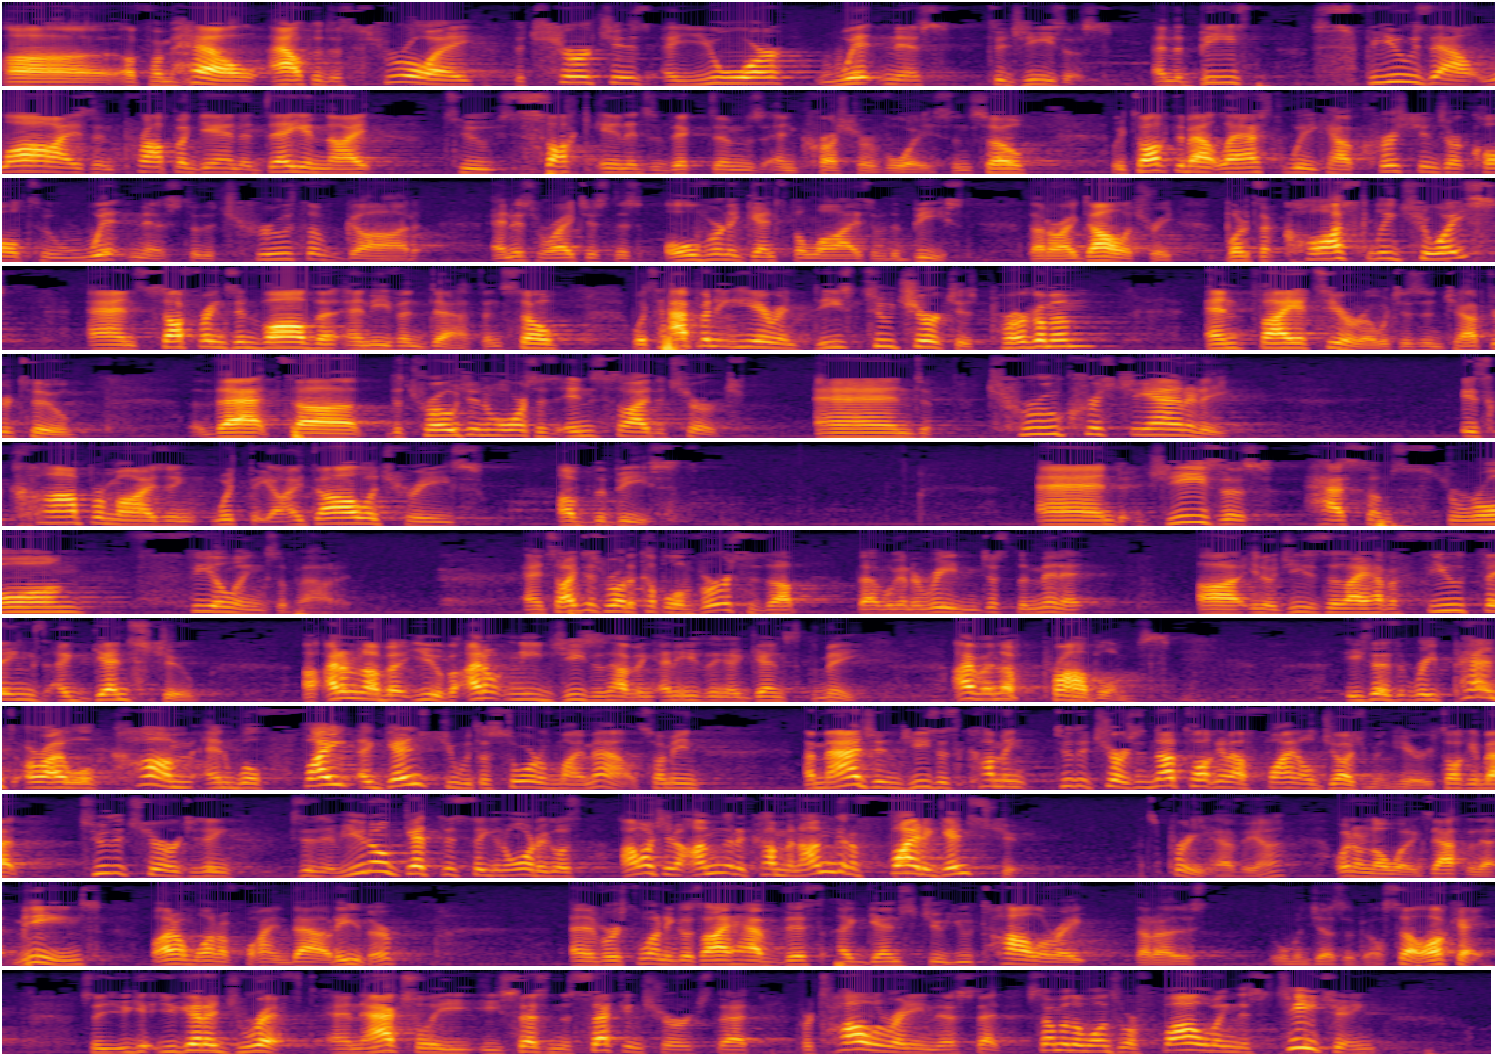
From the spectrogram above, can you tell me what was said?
uh, from hell out to destroy the churches and your witness to Jesus. And the beast spews out lies and propaganda day and night to suck in its victims and crush her voice. And so we talked about last week how Christians are called to witness to the truth of God and his righteousness over and against the lies of the beast that are idolatry. But it's a costly choice and suffering's involved and even death. And so what's happening here in these two churches, Pergamum and Thyatira, which is in chapter 2, that uh, the Trojan horse is inside the church. And true Christianity is compromising with the idolatries of the beast. And Jesus has some strong feelings about it. And so I just wrote a couple of verses up that we're going to read in just a minute. Uh, you know, Jesus says, I have a few things against you. Uh, I don't know about you, but I don't need Jesus having anything against me. I have enough problems. He says, repent or I will come and will fight against you with the sword of my mouth. So I mean, imagine Jesus coming to the church. He's not talking about final judgment here. He's talking about to the church. He's saying, he says, if you don't get this thing in order, he goes, I want you to I'm going to come and I'm going to fight against you. That's pretty heavy, huh? We don't know what exactly that means, but I don't want to find out either. And verse 1, he goes, I have this against you. You tolerate that other woman Jezebel. So, okay. So you get, you get a drift. And actually, he says in the second church that for tolerating this, that some of the ones who are following this teaching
